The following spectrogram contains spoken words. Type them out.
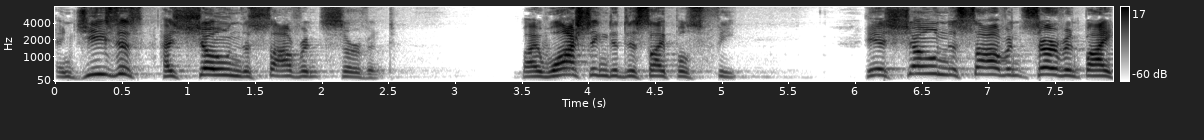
And Jesus has shown the sovereign servant by washing the disciples' feet. He has shown the sovereign servant by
